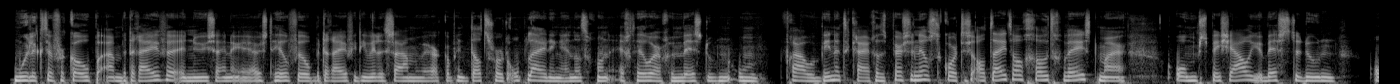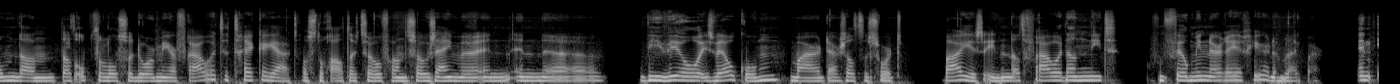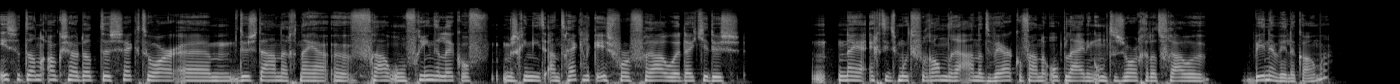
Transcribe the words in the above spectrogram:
moeilijk te verkopen aan bedrijven. En nu zijn er juist heel veel bedrijven die willen samenwerken met dat soort opleidingen. En dat ze gewoon echt heel erg hun best doen om vrouwen binnen te krijgen. Het personeelstekort is altijd al groot geweest. Maar om speciaal je best te doen om dan dat op te lossen door meer vrouwen te trekken. Ja, het was toch altijd zo van zo zijn we en, en eh, wie wil is welkom. Maar daar zat een soort bias in dat vrouwen dan niet of veel minder reageerden blijkbaar. En is het dan ook zo dat de sector ehm, dusdanig, nou ja, eh, vrouwonvriendelijk of misschien niet aantrekkelijk is voor vrouwen, dat je dus, nou ja, echt iets moet veranderen aan het werk of aan de opleiding om te zorgen dat vrouwen binnen willen komen?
